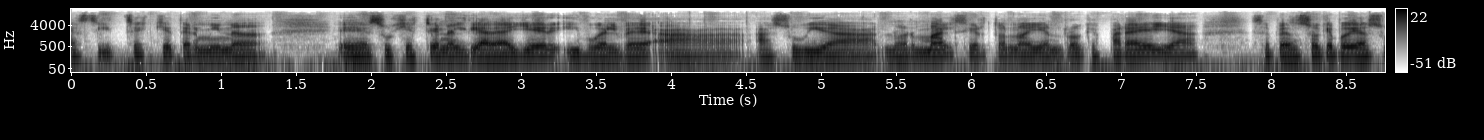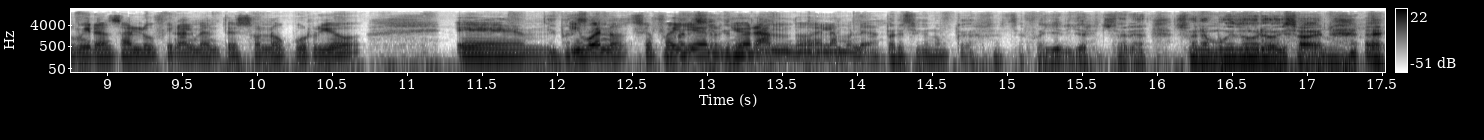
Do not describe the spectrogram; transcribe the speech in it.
Asistes, que termina eh, su gestión el día de ayer y vuelve a, a su vida normal, ¿cierto? No hay enroques para ella. Se pensó que podía asumir en salud, finalmente eso no ocurrió. Eh, y, bueno, se fue ayer llorando de la moneda. Parece que nunca. Se fue ayer. llorando. Suena, suena muy duro, Isabel. Eh,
